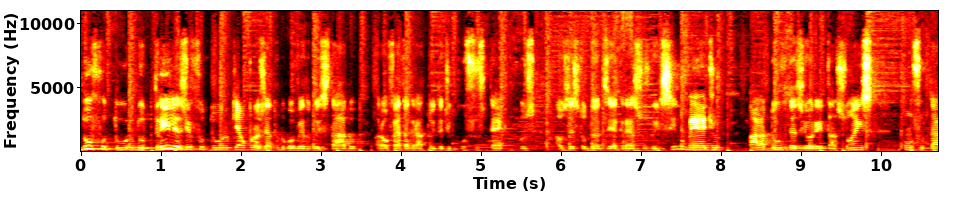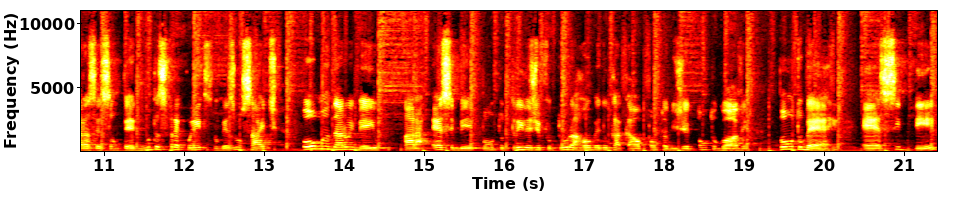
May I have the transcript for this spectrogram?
no futuro, do Trilhas de Futuro, que é um projeto do governo do estado para oferta gratuita de cursos técnicos aos estudantes e egressos do ensino médio. Para dúvidas e orientações, consultar a seção Perguntas Frequentes no mesmo site ou mandar um e-mail para sb.trilhasdefuturo@educacau.mg.gov.br. sb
